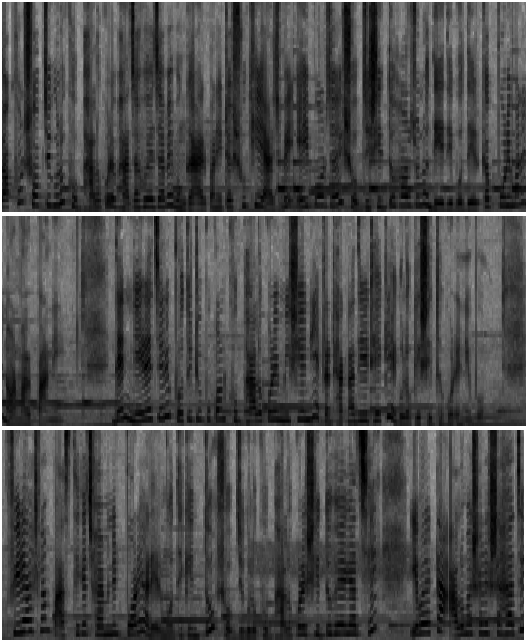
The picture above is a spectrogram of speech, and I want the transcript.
যখন সবজিগুলো খুব ভালো করে ভাজা হয়ে যাবে এবং গায়ের পানিটা শুকিয়ে আসবে, এই পর্যায়ে সবজি সিদ্ধ হওয়ার জন্য দিয়ে দিব দেড় কাপ পরিমাণে নর্মাল পানি। দেন নেড়ে চেড়ে প্রতিটি উপকরণ খুব ভালো করে মিশিয়ে নিয়ে একটা ঢাকনা দিয়ে ঢেকে এগুলোকে সিদ্ধ করে নেব। ফিরে আসলাম পাঁচ থেকে ছয় মিনিট পরে আর এর মধ্যে কিন্তু সবজিগুলো খুব ভালো করে সিদ্ধ হয়ে গেছে। এবার একটা আলু ম্যাশারের সাহায্যে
